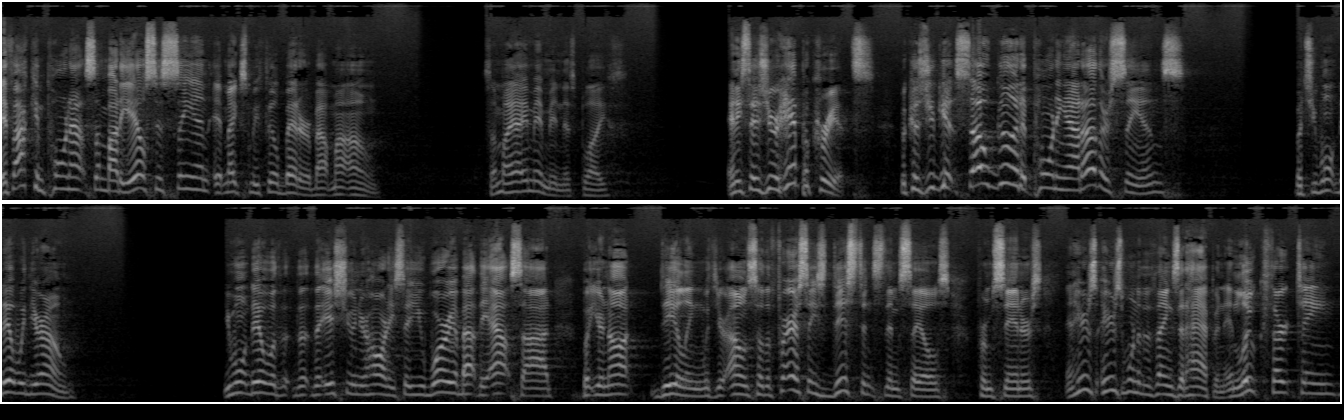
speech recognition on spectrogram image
If I can point out somebody else's sin, it makes me feel better about my own. Somebody amen me in this place. And he says, You're hypocrites because you get so good at pointing out other sins, but you won't deal with your own. You won't deal with the, the, issue in your heart. He said, You worry about the outside, but you're not dealing with your own. So the Pharisees distanced themselves from sinners. And here's, here's one of the things that happened. In Luke 13,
